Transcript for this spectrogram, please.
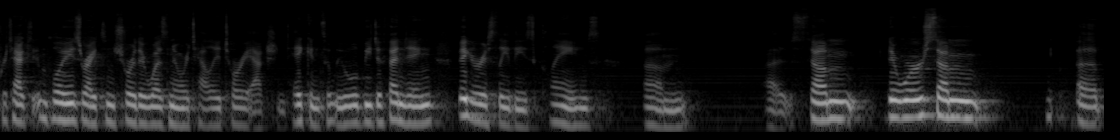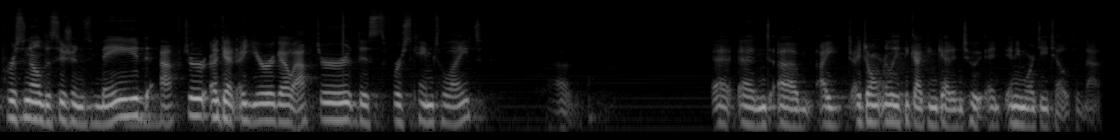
protect employees' rights, and ensure there was no retaliatory action taken. So we will be defending vigorously these claims. Um, uh, Some, there were some uh, personnel decisions made after, again, a year ago after this first came to light. Uh, And um, I, I don't really think I can get into any more details than that.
